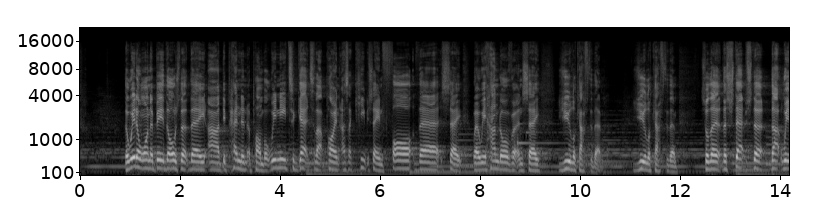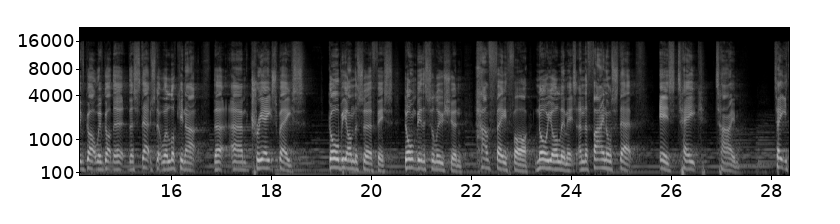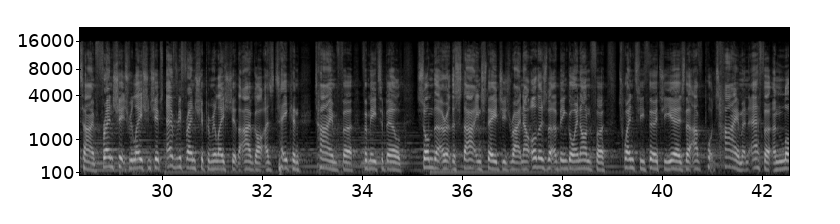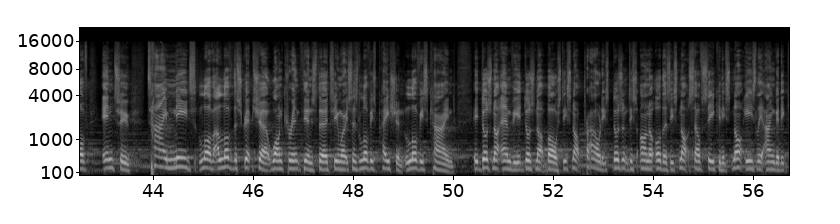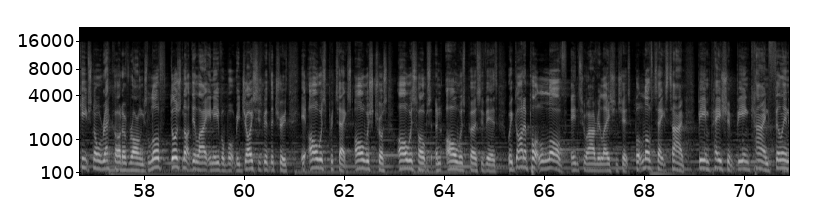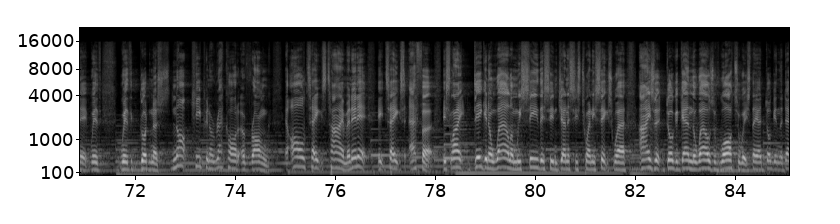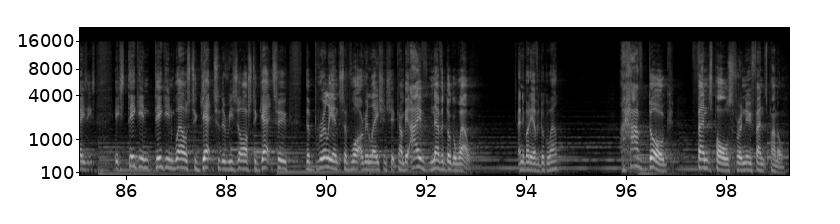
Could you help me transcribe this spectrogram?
that we don't want to be those that they are dependent upon, but we need to get to that point, as I keep saying, for their sake, where we hand over and say, You look after them. You look after them. So the, the steps that, that we've got, we've got the, the steps that we're looking at that um, create space, go beyond the surface, don't be the solution, have faith for, know your limits. And the final step is take time. Take your time. Friendships, relationships, every friendship and relationship that I've got has taken time for, for me to build. Some that are at the starting stages right now, others that have been going on for 20, 30 years that I've put time and effort and love into. Time needs love. I love the scripture, 1 Corinthians 13, where it says, Love is patient, love is kind. It does not envy. It does not boast. It's not proud. It doesn't dishonor others. It's not self seeking. It's not easily angered. It keeps no record of wrongs. Love does not delight in evil, but rejoices with the truth. It always protects, always trusts, always hopes, and always perseveres. We've got to put love into our relationships, but love takes time. Being patient, being kind, filling it with, with goodness, not keeping a record of wrong. It all takes time, and in it, it takes effort. It's like digging a well, and we see this in Genesis 26, where Isaac dug again the wells of water which they had dug in the days. It's, it's digging, digging wells to get to the resource, to get to the brilliance of what a relationship can be. I've never dug a well. Anybody ever dug a well? I have dug fence poles for a new fence panel.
